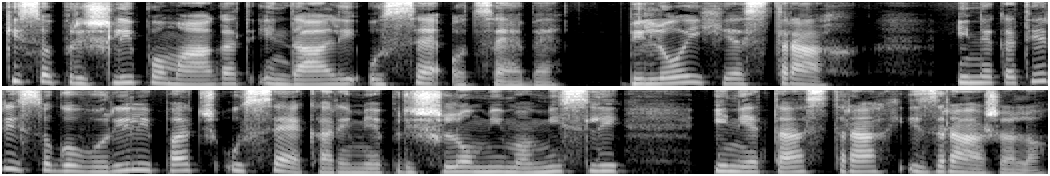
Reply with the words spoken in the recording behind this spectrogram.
ki so prišli pomagati in dali vse od sebe. Bilo jih je strah. In nekateri so govorili pač vse, kar jim je prišlo mimo misli, in je ta strah izražalo.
